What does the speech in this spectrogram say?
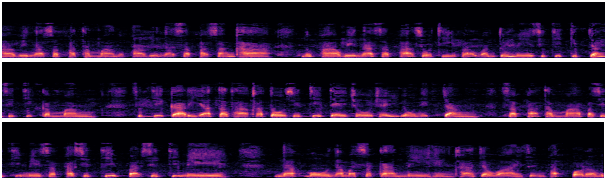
ภาเวนะสัพพะธรรมานุภาเวนะสัพพะสังฆานุภาเวนะสัพพะโสธีพระวันตุเมสิทธิกิจจังสิทธิกัมมัง สิทธิการิยะตถาคโตสิทธิเตโชชัยโยนิจจัง สัพพะธรรมาปสิทธิเมสัพพะสิทธิปสิทธิเม นะโมนมัสการเมแห่งข้าเจ้าไหว้ ซึ่งพระปรเม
